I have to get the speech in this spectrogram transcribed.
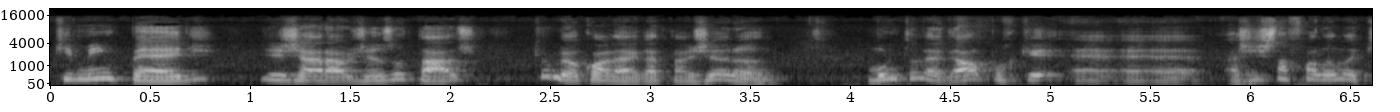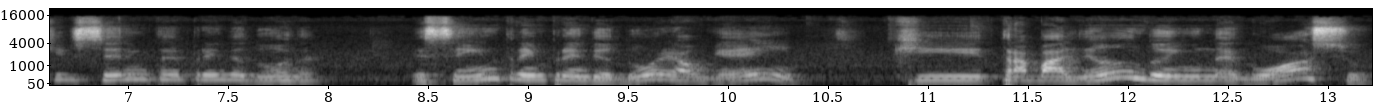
que me impede de gerar os resultados que o meu colega está gerando. Muito legal porque é, é, a gente está falando aqui de ser intraempreendedor, né? Esse intraempreendedor é alguém que trabalhando em um negócio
